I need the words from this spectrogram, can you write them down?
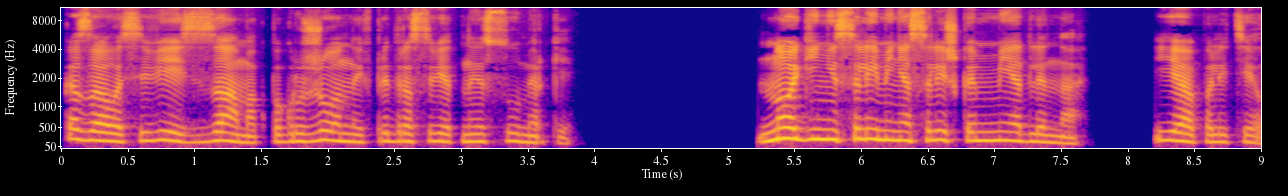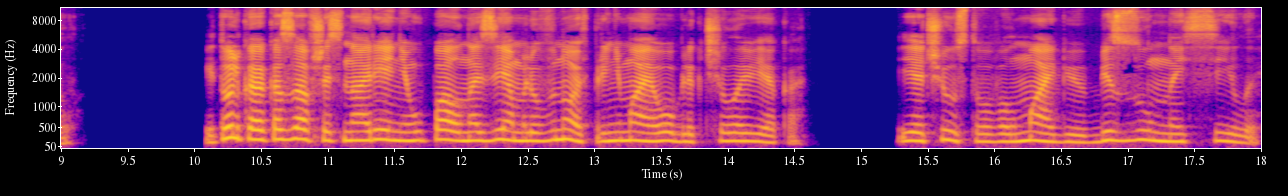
казалось, весь замок, погруженный в предрассветные сумерки. Ноги несли меня слишком медленно. Я полетел. И только оказавшись на арене, упал на землю, вновь принимая облик человека. Я чувствовал магию безумной силы.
